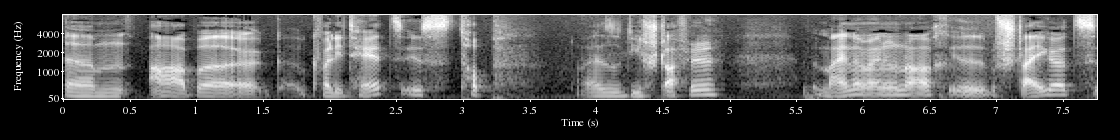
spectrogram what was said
Ähm, aber Qualität ist top. Also die Staffel, meiner Meinung nach, äh, steigert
